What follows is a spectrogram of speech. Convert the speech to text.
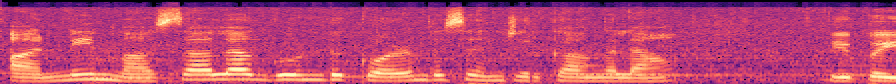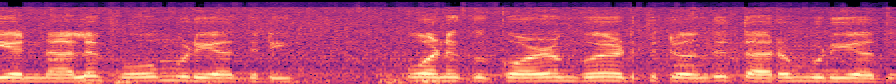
அண்ணி மசாலா குண்டு குழம்பு செஞ்சிருக்காங்களாம். இப்ப என்னால போக முடியாதுடி. உனக்கு குழம்பும் எடுத்துட்டு வந்து தர முடியாது.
